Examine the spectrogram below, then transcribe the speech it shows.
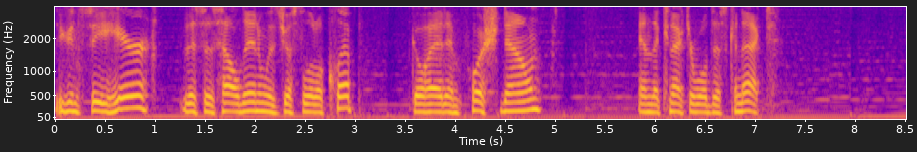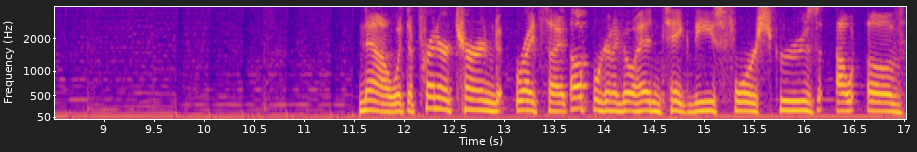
You can see here, this is held in with just a little clip. Go ahead and push down and the connector will disconnect. Now, with the printer turned right side up, we're going to go ahead and take these four screws out of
